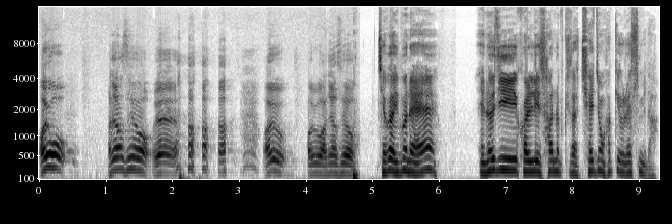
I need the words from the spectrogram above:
아유 안녕하세요. 예. 아유 아유 안녕하세요. 제가 이번에 에너지 관리 산업기사 최종 합격을 했습니다.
